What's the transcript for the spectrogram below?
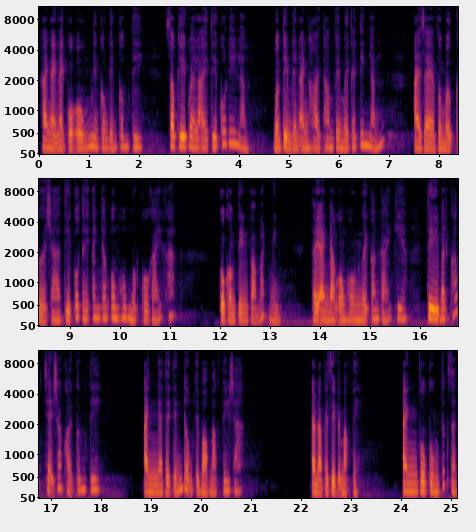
Hai ngày nay cô ốm nên không đến công ty. Sau khi quay lại thì cô đi làm. Muốn tìm đến anh hỏi thăm về mấy cái tin nhắn. Ai dè vừa mở cửa ra thì cô thấy anh đang ôm hôn một cô gái khác. Cô không tin vào mắt mình. Thấy anh đang ôm hôn người con gái kia thì bật khóc chạy ra khỏi công ty. Anh nghe thấy tiếng động thì bỏ mặc Vi ra. Em làm cái gì vậy Mạc Vi? Anh vô cùng tức giận.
